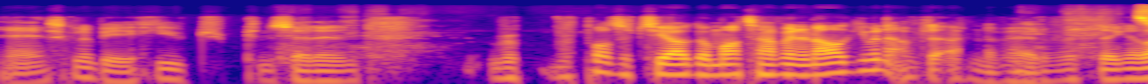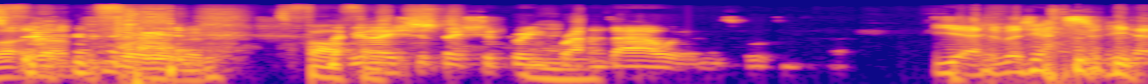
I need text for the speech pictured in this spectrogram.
Yeah, it's going to be a huge concern. And reports of Thiago Motta having an argument. I've, I've never heard of a thing like that before. Maybe they should they should bring yeah. Brandao in. Yeah, yes, yeah,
